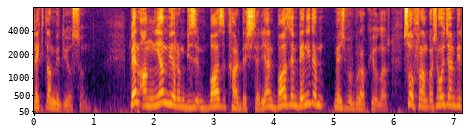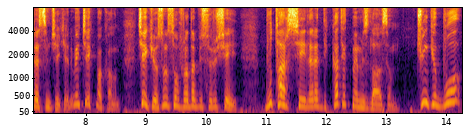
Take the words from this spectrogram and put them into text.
reklam ediyorsun. Ben anlayamıyorum bizim bazı kardeşler yani bazen beni de mecbur bırakıyorlar. Sofranın başına hocam bir resim çekelim ve çek bakalım. Çekiyorsun sofrada bir sürü şey. Bu tarz şeylere dikkat etmemiz lazım. Çünkü bu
